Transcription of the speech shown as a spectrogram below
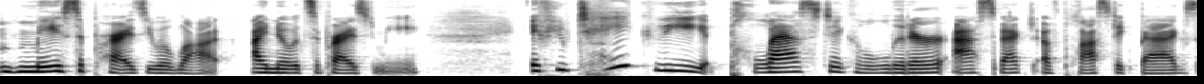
may surprise you a lot. I know it surprised me. If you take the plastic litter aspect of plastic bags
